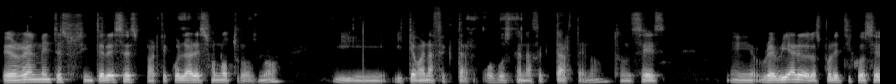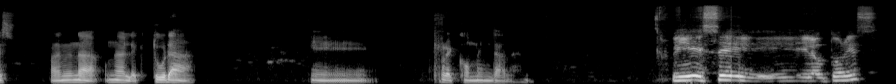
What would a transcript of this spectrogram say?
pero realmente sus intereses particulares son otros, ¿no? Y, te van a afectar o buscan afectarte, ¿no? Entonces, eh, Breviario de los Políticos es para mí una, lectura eh, recomendada. Oye, ese, el autor es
